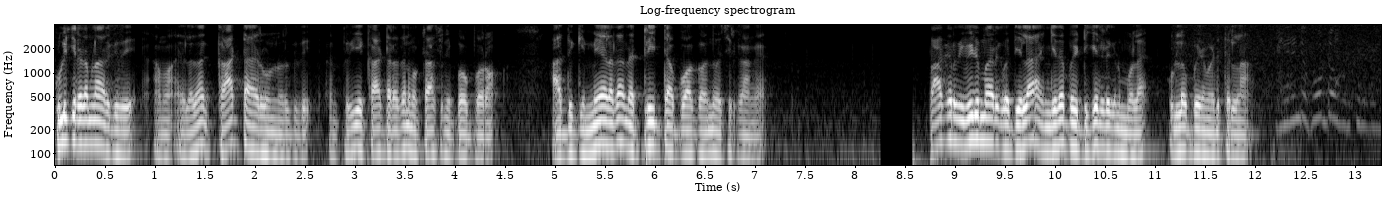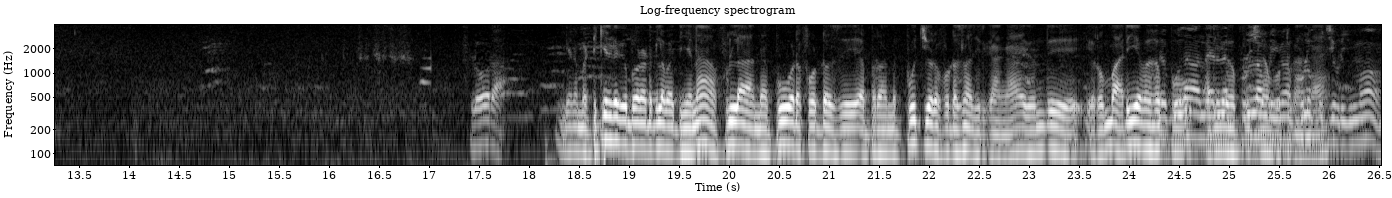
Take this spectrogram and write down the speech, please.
குளிக்கிற இடம்லாம் இருக்குது. ஆமாம் இதில் தான் காட்டாறு ஒன்று இருக்குது. அந்த பெரிய காட்டாரை தான் நம்ம கிராஸ் பண்ணி போக போகிறோம் அதுக்கு மேலே தான் அந்த ட்ரீ டாப் வாக்கை வந்து வச்சுருக்காங்க. பார்க்குறது வீடு மாதிரி இருக்கு பார்த்தீங்களா இங்கே தான் போய் டிக்கெட் எடுக்கணும் போல். உள்ளே போய் நம்ம எடுத்துடலாம். ஃப்ளோரா இங்கே நம்ம டிக்கெட் எடுக்க போகிற இடத்துல பார்த்தீங்கன்னா ஃபுல்லாக அந்த பூவோட ஃபோட்டோஸு அப்புறம் அந்த பூச்சியோட ஃபோட்டோஸ்லாம் வச்சுருக்காங்க. இது வந்து ரொம்ப அரிய வகை பூ அரிய வகை பூச்சிலாம் போட்டிருக்காங்க.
